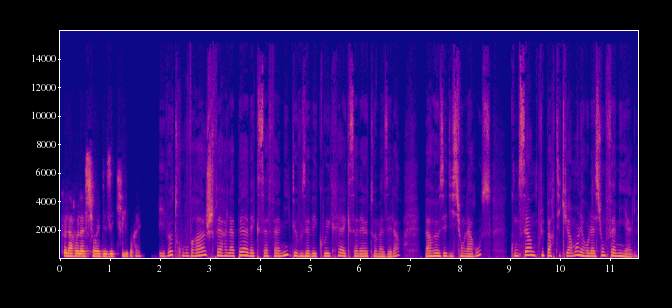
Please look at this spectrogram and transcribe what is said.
que la relation est déséquilibrée. Et votre ouvrage Faire la paix avec sa famille que vous avez coécrit avec Saverio Tomasella, paru aux éditions Larousse, concerne plus particulièrement les relations familiales.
